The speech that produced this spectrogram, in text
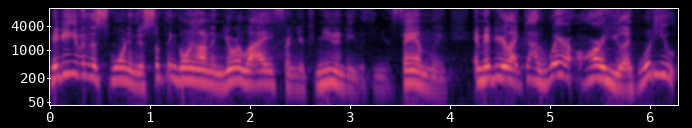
Maybe even this morning, there's something going on in your life or in your community, within your family. And maybe you're like, God, where are you? Like, what are you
